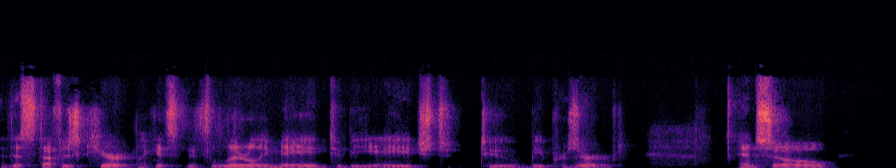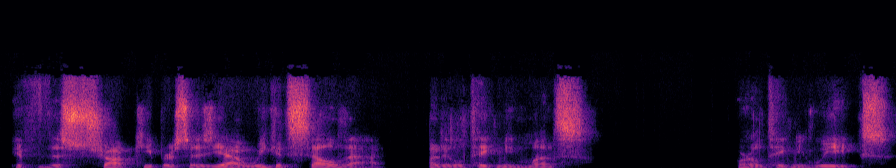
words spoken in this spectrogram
This stuff is cured. Like it's it's literally made to be aged to be preserved. And so if the shopkeeper says, yeah, we could sell that, but it'll take me months or it'll take me weeks,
